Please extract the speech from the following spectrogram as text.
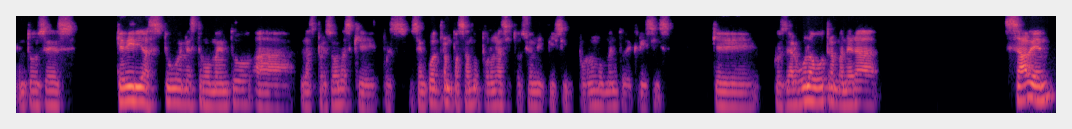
Entonces, ¿qué dirías tú en este momento a las personas que pues se encuentran pasando por una situación difícil, por un momento de crisis, que pues de alguna u otra manera saben,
